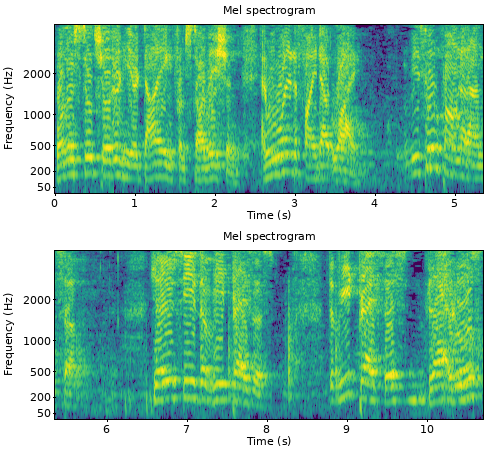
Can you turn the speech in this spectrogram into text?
while there are still children here dying from starvation, and we wanted to find out why. We soon found our answer. Here you see the wheat prices the wheat prices rose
